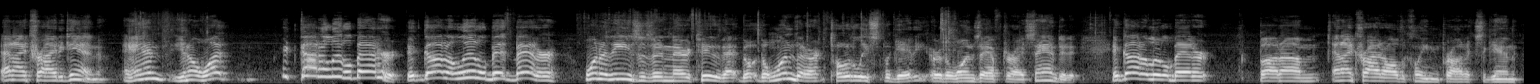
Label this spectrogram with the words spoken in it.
And I tried again. And you know what? It got a little better. It got a little bit better. One of these is in there too. That the, the ones that aren't totally spaghetti are the ones after I sanded it. It got a little better. But, um, and I tried all the cleaning products again,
